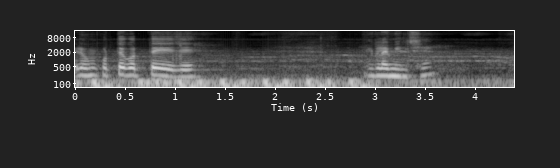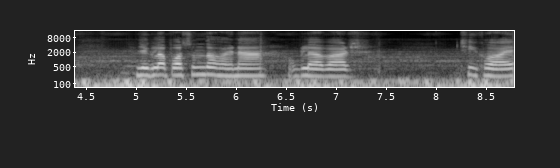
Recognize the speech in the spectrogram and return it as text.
এরকম করতে করতে এই যে এগুলো মিলছে। যেগুলো পছন্দ হয় না ওগুলো আবার ঠিক হয়।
